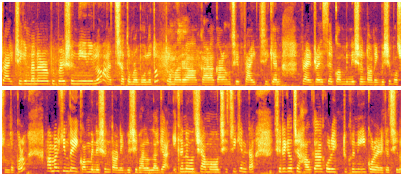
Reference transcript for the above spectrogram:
ফ্রাইড চিকেন বানানোর প্রিপারেশন নিয়ে নিল। আচ্ছা তোমরা বলো তো, তোমরা কারা কারা হচ্ছে ফ্রাইড চিকেন ফ্রাইড রাইসের কম্বিনেশনটা অনেক বেশি পছন্দ করো। আমার কিন্তু এই কম্বিনেশনটা অনেক বেশি ভালো লাগে। আর এখানে হচ্ছে আমার হচ্ছে চিকেনটা সেটাকে হচ্ছে হালকা করে একটুখানি ই করে রেখেছিল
